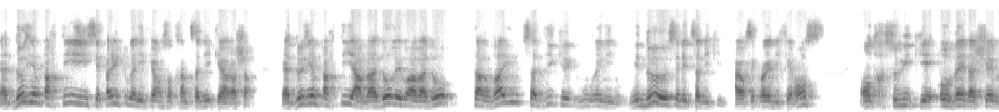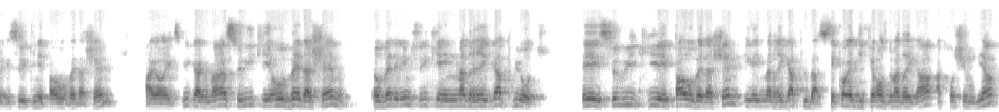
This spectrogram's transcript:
La deuxième partie, ce n'est pas du tout la différence entre un Tzadik et un Racha. La deuxième partie, Avado, Vego Avado, les deux, c'est les tzadikim. Alors, c'est quoi la différence entre celui qui est Oved Hashem et celui qui n'est pas Oved Hashem Alors, explique Agma, celui qui est Oved Hashem, Oved Elim, celui qui a une madrega plus haute. Et celui qui n'est pas Oved Hashem, il a une madrega plus basse. C'est quoi la différence de madrega? Accrochez-vous bien.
